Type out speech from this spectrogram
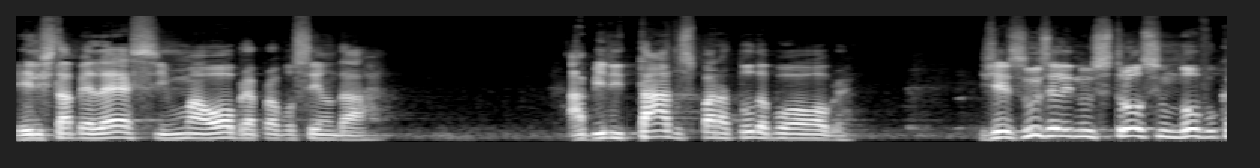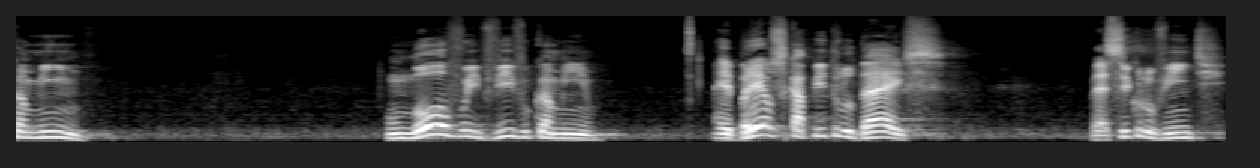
Ele estabelece uma obra para você andar, habilitados para toda boa obra. Jesus, Ele nos trouxe um novo caminho um novo e vivo caminho. Hebreus capítulo 10, versículo 20.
